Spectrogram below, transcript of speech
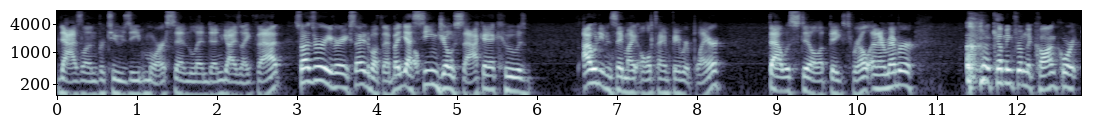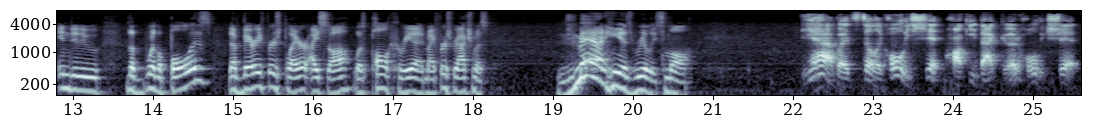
Naslund, Bertuzzi, Morrison, Linden, guys like that. So I was very, very excited about that. But yeah, seeing Joe Sakic, who is, I would even say my all time favorite player, that was still a big thrill. And I remember coming from the concourt into the where the bowl is, the very first player I saw was Paul Kariya, and my first reaction was, man, he is really small. Yeah, but it's still like, holy shit, hockey that good? Holy shit.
